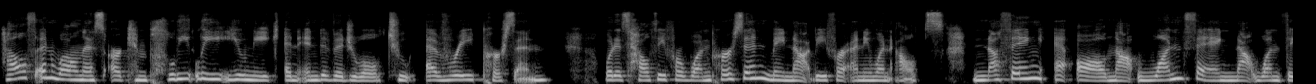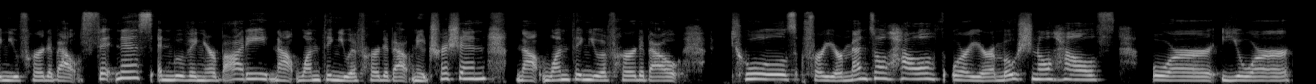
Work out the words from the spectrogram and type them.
Health and wellness are completely unique and individual to every person. What is healthy for one person may not be for anyone else. Nothing at all, not one thing, not one thing you've heard about fitness and moving your body, not one thing you have heard about nutrition, not one thing you have heard about tools for your mental health or your emotional health or your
